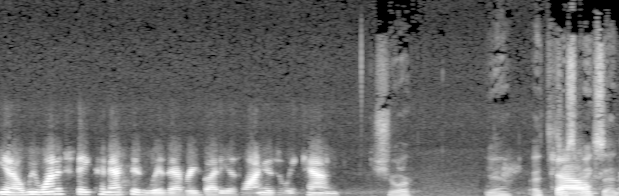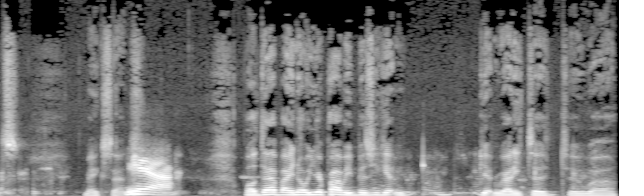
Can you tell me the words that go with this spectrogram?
you know, we want to stay connected with everybody as long as we can. Sure. Yeah. That just makes sense. Makes sense. Yeah. Well, Deb, I know you're probably busy getting getting ready to to uh,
